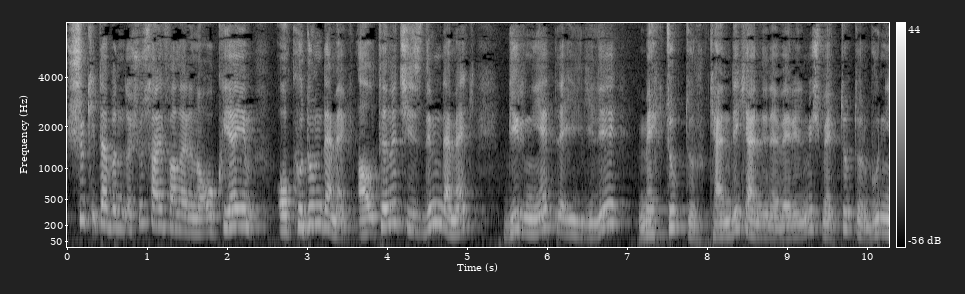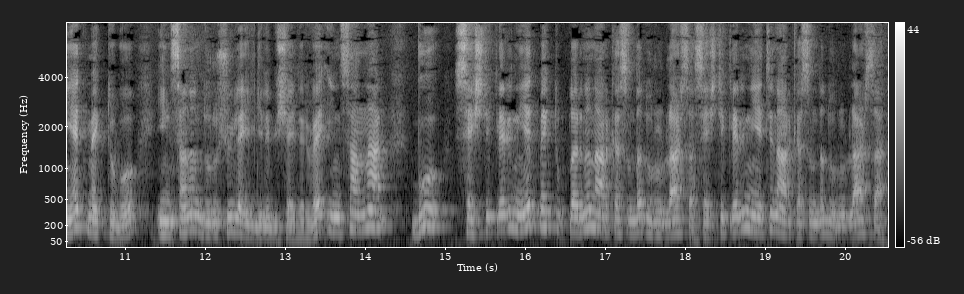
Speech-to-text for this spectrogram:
şu kitabında şu sayfalarını okuyayım, okudum demek. Altını çizdim demek bir niyetle ilgili mektuptur. Kendi kendine verilmiş mektuptur. Bu niyet mektubu insanın duruşuyla ilgili bir şeydir ve insanlar bu seçtikleri niyet mektuplarının arkasında dururlarsa, seçtikleri niyetin arkasında dururlarsa,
